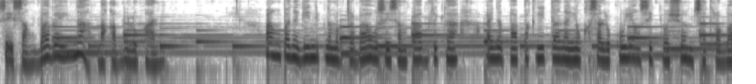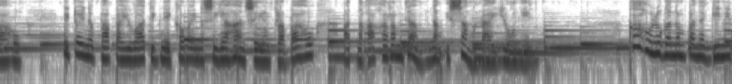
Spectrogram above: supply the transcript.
sa isang bagay na makabuluhan. Ang panaginip na magtrabaho sa isang pabrika ay nagpapakita ng iyong kasalukuyang sitwasyon sa trabaho. Ito ay nagpapahiwatig na ikaw ay nasiyahan sa iyong trabaho at nakakaramdam ng isang layunin. Kahulugan ng panaginip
